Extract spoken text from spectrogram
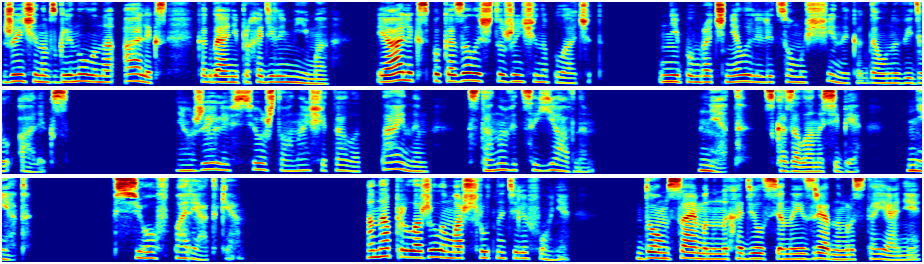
Женщина взглянула на Алекс, когда они проходили мимо, и Алекс показалось, что женщина плачет. Не помрачнело ли лицо мужчины, когда он увидел Алекс? Неужели все, что она считала тайным, становится явным? «Нет», — сказала она себе, — «нет, все в порядке». Она проложила маршрут на телефоне. Дом Саймона находился на изрядном расстоянии,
